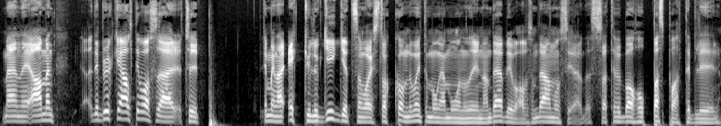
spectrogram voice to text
Men eh, ja, men det brukar alltid vara så här typ jag menar Ekulogigget som var i Stockholm, det var inte många månader innan det blev av som det annonserades. Så att det vill bara hoppas på att det blir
